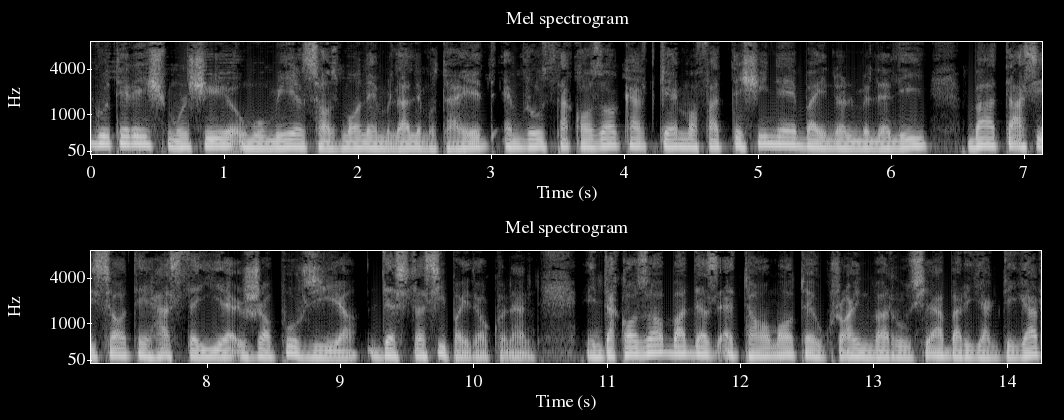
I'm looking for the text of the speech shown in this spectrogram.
گوترش منشی عمومی سازمان ملل متحد امروز تقاضا کرد که مفتشین بین المللی به تأسیسات هسته‌ای ژاپورژیا دسترسی پیدا کنند. این تقاضا بعد از اتهامات اوکراین و روسیه بر یکدیگر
